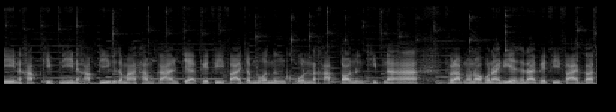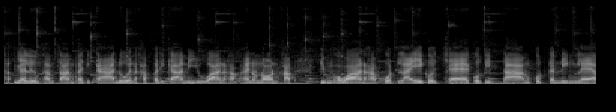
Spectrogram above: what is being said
นี่นะครับคลิปนี้นะครับ พี่ก็จะมาทำการแจกเพชรฟรีไฟล์จำนวน 1 คนนะครับ ต่อ 1 คลิปนะอ่าสำหรับน้องๆคนไหนที่อยากจะได้เพชรฟรีไฟล์ก็อย่าลืมทำตามกติกาด้วยนะครับกติกามีอยู่ว่านะครับให้น้องๆนะครับพิมพ์เขาว่านะครับกดไลค์กดแชร์ กดติดตาม กดกระดิ่งแล้ว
